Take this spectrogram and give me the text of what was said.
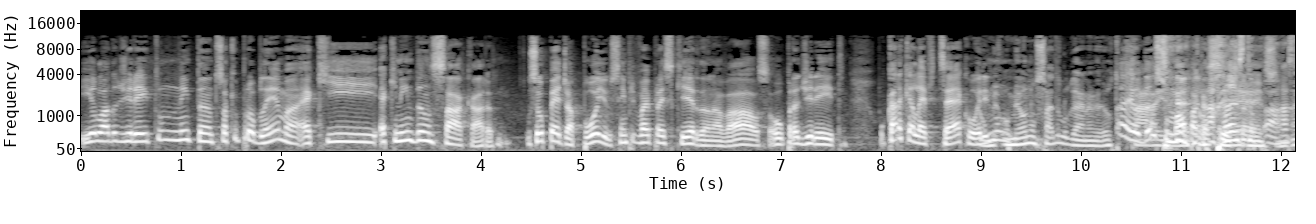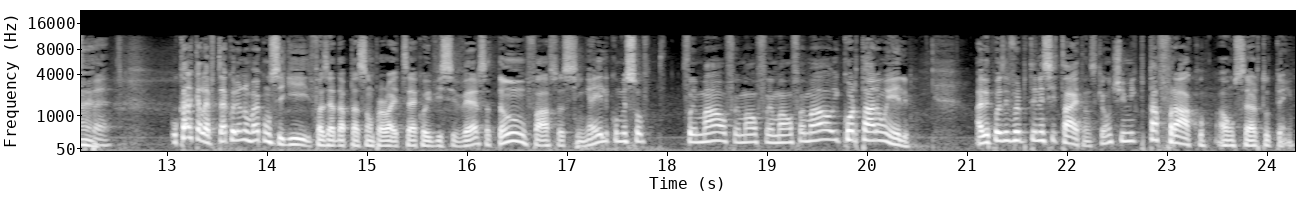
E o lado direito nem tanto. Só que o problema é que é que nem dançar, cara. O seu pé de apoio sempre vai pra esquerda na valsa ou pra direita. O cara que é left tackle, ele o, meu, não... o meu não sai do lugar, né? Eu, Ah, eu danço mal pra né? cacete. Arrasta, É isso, arrasta é. o pé. O cara que é left tackle, ele não vai conseguir fazer adaptação para right tackle e vice-versa tão fácil assim. Aí ele começou, foi mal, foi mal, foi mal, foi mal e cortaram ele. Aí depois ele foi pro Tennessee Titans, que é um time que tá fraco há um certo tempo.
